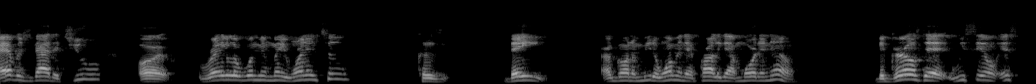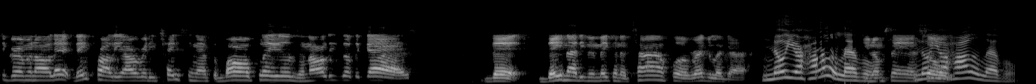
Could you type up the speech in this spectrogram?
average guy that you or regular women may run into, because they are going to meet a woman that probably got more than them. The girls that we see on Instagram and all that, they probably already chasing after ball players and all these other guys that they not even making a time for a regular guy. Know your holler level. You know what I'm saying? Know your So- holler level.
